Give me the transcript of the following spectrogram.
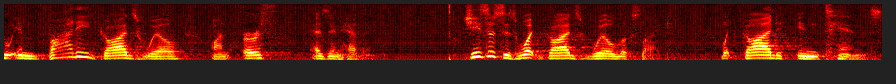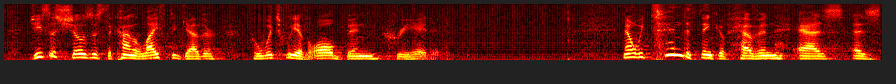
who embodied God's will on earth as in heaven. Jesus is what God's will looks like, what God intends. Jesus shows us the kind of life together for which we have all been created. Now, we tend to think of heaven as, as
